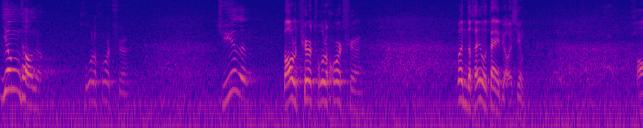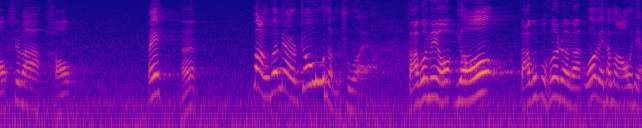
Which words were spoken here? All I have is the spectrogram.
樱桃呢？涂了核吃，橘子呢？剥了皮儿涂了核吃。问的很有代表性。好，是吧？好，哎，嗯，棒子面粥怎么说呀？法国没有，有，法国不喝这个我给他们熬去。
